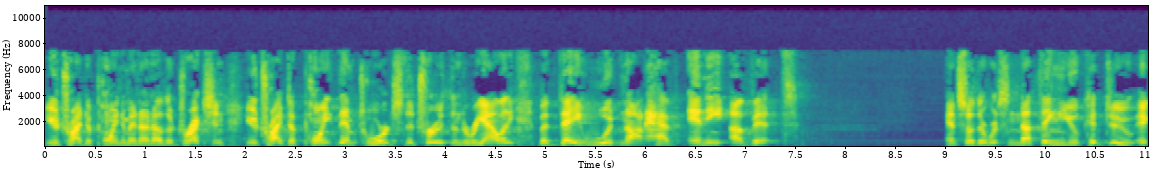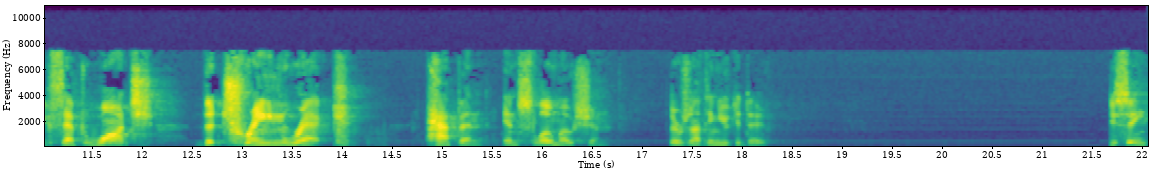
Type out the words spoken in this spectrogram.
You tried to point them in another direction. You tried to point them towards the truth and the reality, but they would not have any of it. And so there was nothing you could do except watch the train wreck happen in slow motion. There was nothing you could do. You see?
